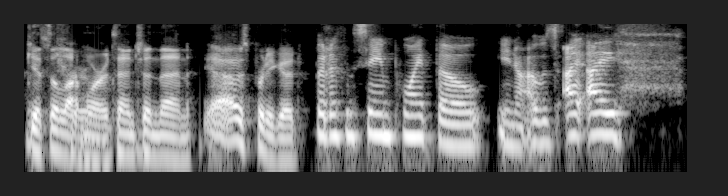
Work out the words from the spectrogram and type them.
gets a lot more attention then yeah it was pretty good but at the same point though you know i was i i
